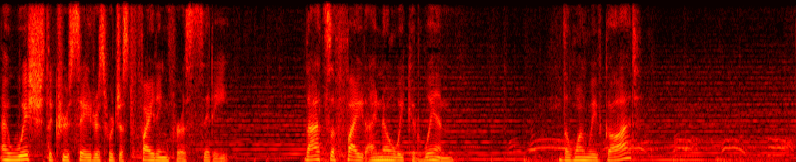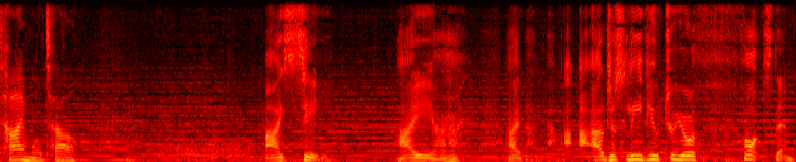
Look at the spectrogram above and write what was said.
I wish the Crusaders were just fighting for a city. That's a fight I know we could win. The one we've got? Time will tell. I see. I, uh, I, I, I'll just leave you to your thoughts then.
